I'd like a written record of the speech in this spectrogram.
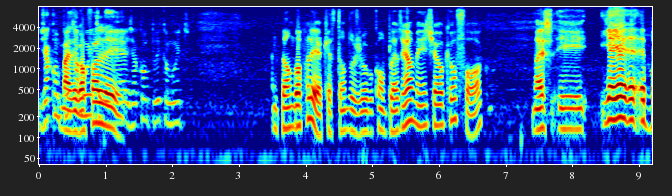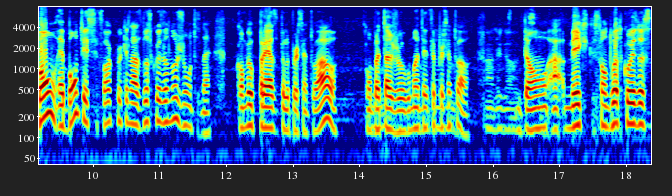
Já complica mas, igual muito. Falei, né? Já complica muito. Então, igual eu falei, a questão do jogo completo realmente é o que eu foco. Mas e, e aí é, é, bom, é bom ter esse foco porque nas duas coisas andam juntas, né? Como eu prezo pelo percentual, completar jogo mantém seu percentual. Ah, legal. Então, a, meio que são duas coisas.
